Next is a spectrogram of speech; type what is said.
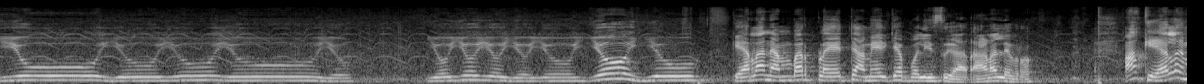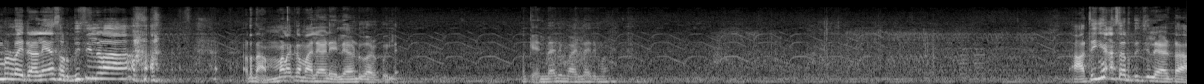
Yo, yo, yo, yo, yo. Yo, yo, yo, yo, yo, yo, yo. Kerala number plate America പോലീസുകാർ. ആണല്ലേ ബ്രോ? ആ കേരള നമ്പർ പ്ലേറ്റ് ആണല്ലേ ഞാൻ ശ്രദ്ധിച്ചില്ലടാ. അവിടെ നമ്മളൊക്കെ മലയാളി അല്ലാണ്ട് കുഴപ്പമില്ല. ഓക്കെ എല്ലാവരും എല്ലാവരും അത് ഞാൻ ശ്രദ്ധിച്ചില്ല ചേട്ടാ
